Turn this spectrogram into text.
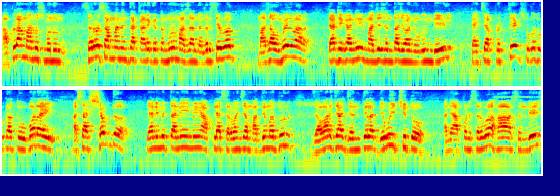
आपला माणूस म्हणून सर्वसामान्यांचा कार्यकर्ता म्हणून माझा नगरसेवक माझा उमेदवार त्या ठिकाणी माझी जनता जेव्हा निवडून देईल. त्यांच्या प्रत्येक सुखदुःखात तो उभा राहील असा शब्द या निमित्ताने मी आपल्या सर्वांच्या माध्यमातून जव्हारच्या जनतेला देऊ इच्छितो. आणि आपण सर्व हा संदेश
